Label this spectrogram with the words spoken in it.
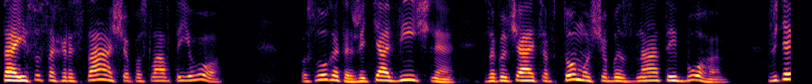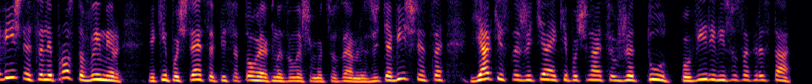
та Ісуса Христа, що послав ти Його. Послухайте, життя вічне заключається в тому, щоб знати Бога. Життя вічне це не просто вимір, який почнеться після того, як ми залишимо цю землю. Життя вічне це якісне життя, яке починається вже тут, по вірі в Ісуса Христа.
